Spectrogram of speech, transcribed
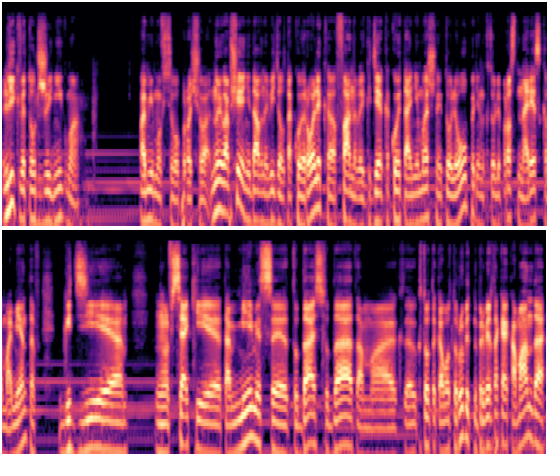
Liquid OG Enigma помимо всего прочего. Ну и вообще я недавно видел такой ролик э, фановый, где какой-то анимешный то ли опенинг, то ли просто нарезка моментов, где всякие там мемесы туда-сюда, там а, кто-то кого-то рубит. Например, такая команда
